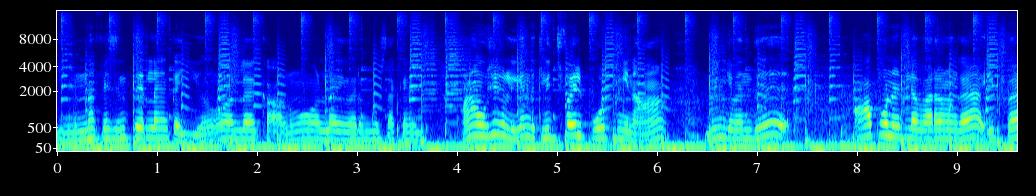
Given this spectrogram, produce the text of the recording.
இவன் என்ன பேசுன்னு தெரில கையும் இல்லை காலும் இல்லை இவருங்க செகண்ட் ஆனால் ஒரு விஷயம் சொல்லி அந்த கிளிச் ஃபைல் போட்டிங்கன்னா நீங்கள் வந்து ஆப்போனண்ட்டில் வரவங்க இப்போ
